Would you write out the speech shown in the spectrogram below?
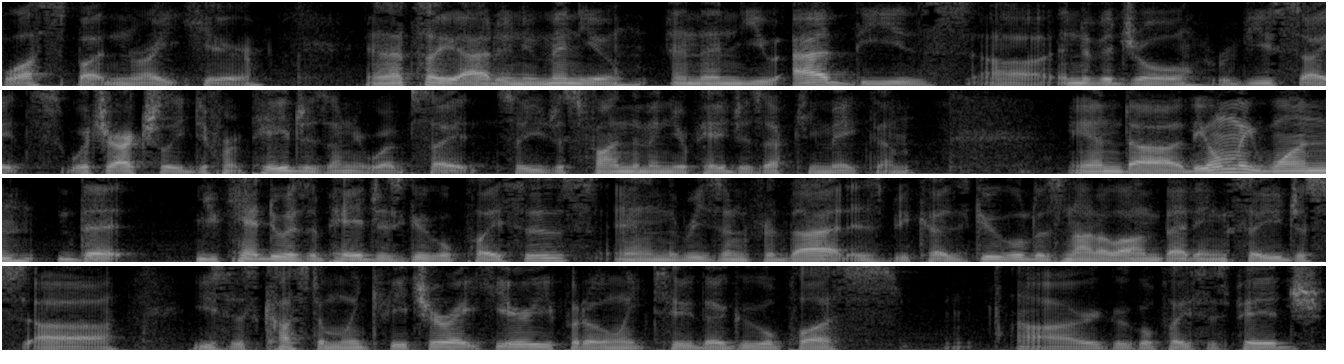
plus button right here, and that's how you add a new menu. And then you add these uh, individual review sites, which are actually different pages on your website. So you just find them in your pages after you make them. And uh, the only one that you can't do as a page as Google Places, and the reason for that is because Google does not allow embedding. So you just uh, use this custom link feature right here. You put a link to the Google Plus uh, or Google Places page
